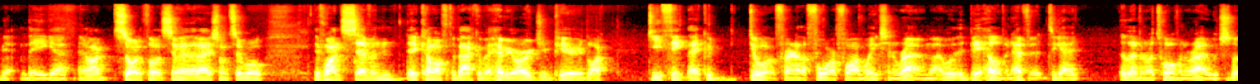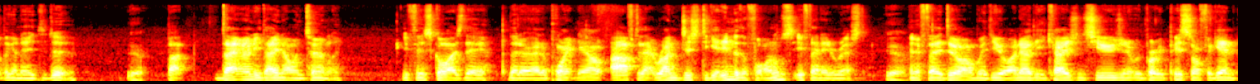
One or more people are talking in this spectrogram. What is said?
Yeah, there you go. And I sort of thought similar that. So I said, well, if one's seven, they come off the back of a heavy origin period. Like, do you think they could do it for another four or five weeks in a row? I'm like, well, it'd be a hell of an effort to go eleven or twelve in a row, which is what they're going to need to do. Yeah. But they only they know internally if there's guys there that are at a point now after that run just to get into the finals if they need a rest. Yeah. And if they do, I'm with you. I know the occasion's huge and it would probably piss off again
